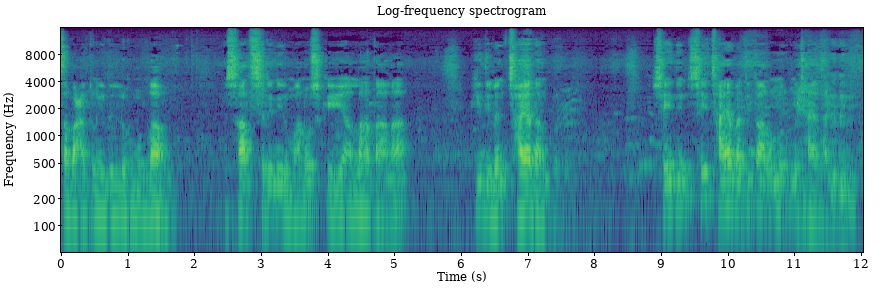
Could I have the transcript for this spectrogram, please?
সাবাআতুন ইদুল্লাহুমুল্লাহ সাত শ্রেণির মানুষকে আল্লাহ তাআলা কি দিবেন? ছায়া দান করবেন। সেই দিন সেই ছায়া ব্যতীত আর অন্য কোনো ছায়া থাকবে না।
